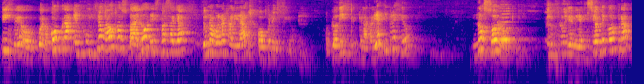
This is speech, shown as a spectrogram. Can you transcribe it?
dice, o bueno, compra en función a otros valores más allá de una buena calidad o precio. Lo dice, que la calidad y precio no solo influye en mi decisión de compra,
